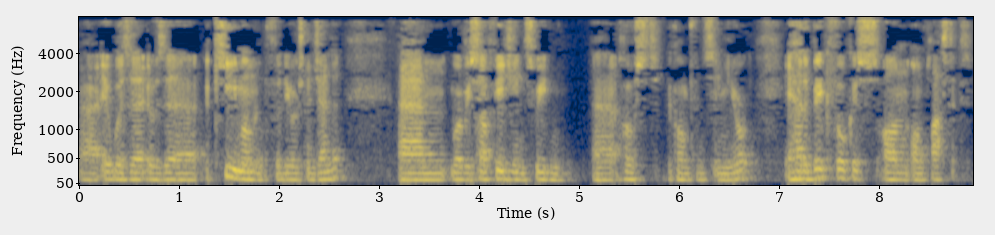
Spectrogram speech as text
uh, it was a, it was a, a, key moment for the ocean agenda, um, where we saw Fiji and Sweden uh, host the conference in New York. It had a big focus on, on plastics.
